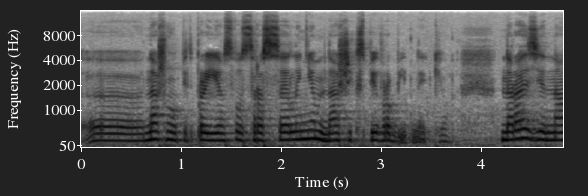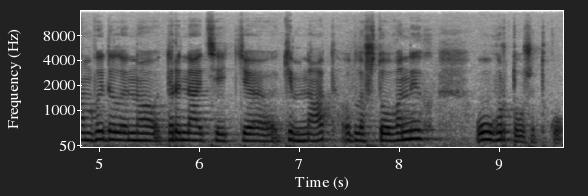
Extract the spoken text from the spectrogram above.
е, нашому підприємству з розселенням наших співробітників. Наразі нам видалено 13 е, кімнат, облаштованих у гуртожитку.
